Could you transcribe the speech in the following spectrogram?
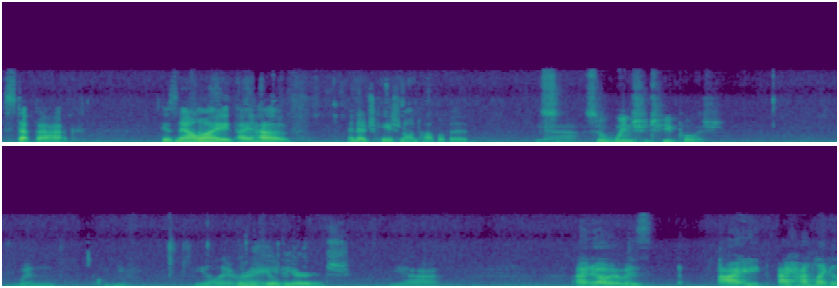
step back because now So- I, I have an education on top of it. Yeah. So when should she push? When you feel it, When right? you feel the It's- urge. Yeah. I know it was I I had like a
